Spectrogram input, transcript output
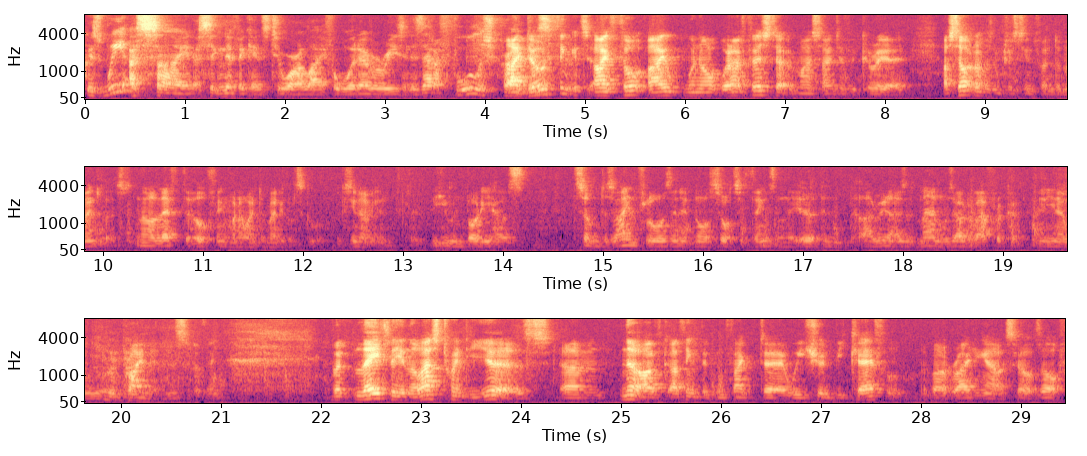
because we assign a significance to our life for whatever reason, is that a foolish practice? I don't think it's. I thought I when I when I first started my scientific career, I started off as a Christian fundamentalist, and then I left the whole thing when I went to medical school because you know the human body has some design flaws in it and all sorts of things, and, the, and I realised that man was out of Africa, and you know we were a primate and this sort of thing. But lately, in the last twenty years, um, no, I've, I think that in fact uh, we should be careful about writing ourselves off.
